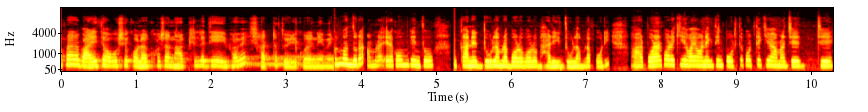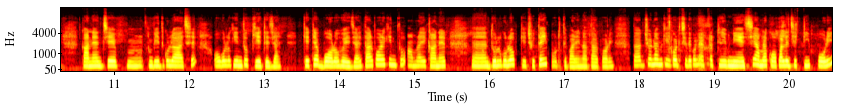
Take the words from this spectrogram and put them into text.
আপনারা বাড়িতে অবশ্যই কলার খোসা না ফেলে দিয়ে এইভাবে সারটা তৈরি করে নেবেন। বন্ধুরা, আমরা এরকম কিন্তু কানের দুল, আমরা বড় বড় ভারী দুল আমরা পরি, আর পরার পরে কী হয় অনেক দিন পড়তে পড়তে কী হয় আমার যে যে কানের যে উম, বিটগুলো আছে ওগুলো কিন্তু কেটে যায় কেটে বড় হয়ে যায়। তারপরে কিন্তু আমরা এই কানের দুলগুলো কিছুতেই পড়তে পারি না তারপরে। তার জন্য আমি কী করছি দেখুন একটা টিপ নিয়েছি আমরা কপালে যে টিপ পরি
